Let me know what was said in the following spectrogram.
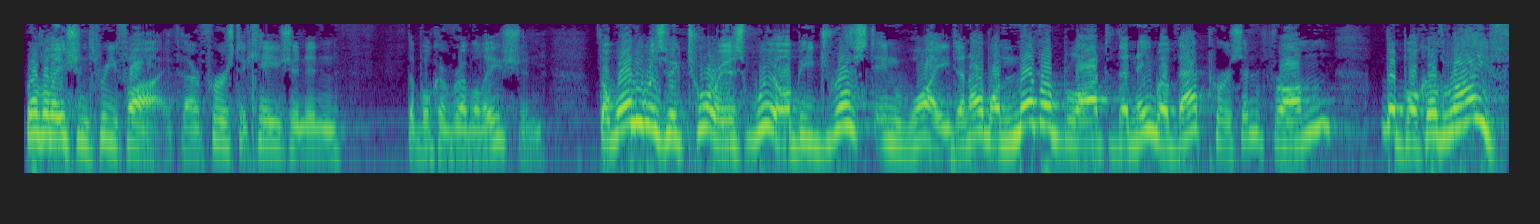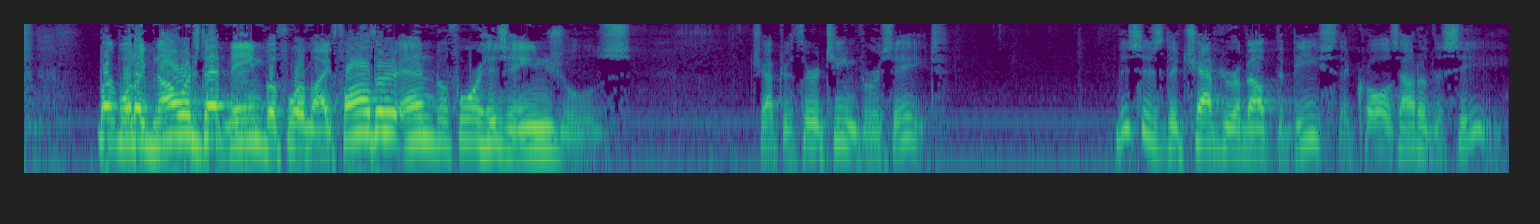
Revelation 3 5, our first occasion in the book of Revelation. The one who is victorious will be dressed in white, and I will never blot the name of that person from the book of life, but will acknowledge that name before my Father and before his angels. Chapter 13, verse 8. This is the chapter about the beast that crawls out of the sea.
